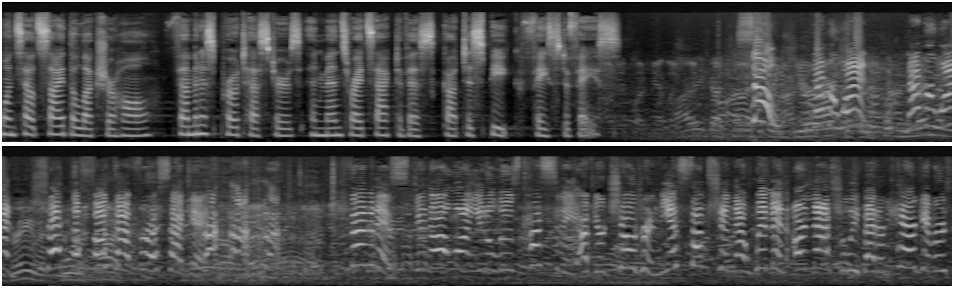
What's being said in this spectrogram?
Once outside the lecture hall, feminist protesters and men's rights activists got to speak face to face. So, number one, number one, shut the fuck up for a second. Feminists do not want you to lose custody of your children. The assumption that women are naturally better caregivers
